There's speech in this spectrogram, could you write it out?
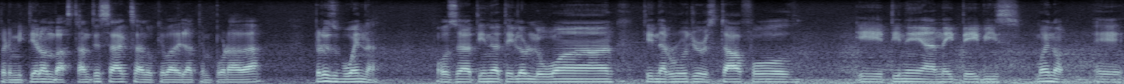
permitieron bastantes sacks a lo que va de la temporada, pero es buena. O sea, tiene a Taylor Lewan, tiene a Roger Stafford, y tiene a Nate Davis. Bueno, eh,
